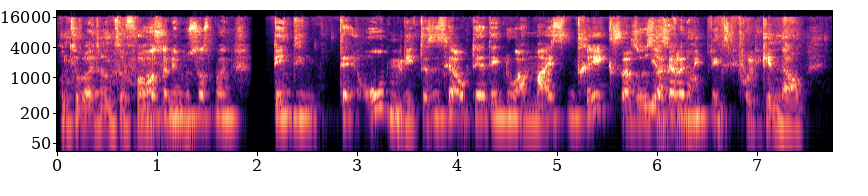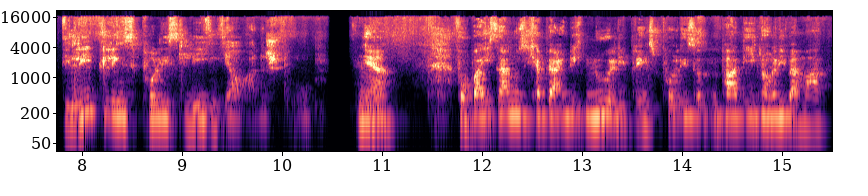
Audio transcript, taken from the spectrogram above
und so weiter und so fort. Außerdem ist das mein, den, den, der oben liegt, das ist ja auch der, den du am meisten trägst. Also ist Ja, das ja genau. dein Lieblingspulli. Genau. Die Lieblingspullis liegen ja auch alle oben. Ja. Wobei ich sagen muss, ich habe ja eigentlich nur Lieblingspullis und ein paar, die ich noch lieber mag.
